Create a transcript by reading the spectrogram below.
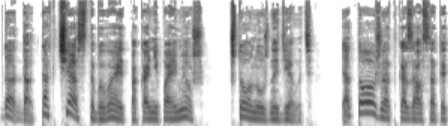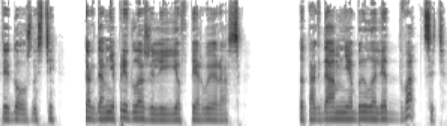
«Да-да, так часто бывает, пока не поймешь, что нужно делать. Я тоже отказался от этой должности, когда мне предложили ее в первый раз. Но тогда мне было лет двадцать,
